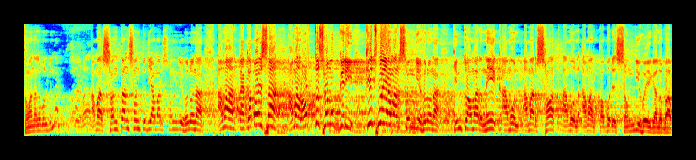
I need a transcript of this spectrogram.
সমান আলো বলবেন না? আমার সন্তান সন্ততি আমার সঙ্গী হলো না, আমার টাকা পয়সা, আমার অর্থ সামগ্রী, কিছুই আমার সঙ্গী হলো না। কিন্তু আমার নেক আমল, আমার সৎ আমল, আমার কবরের সঙ্গী হয়ে গেল বাপ।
